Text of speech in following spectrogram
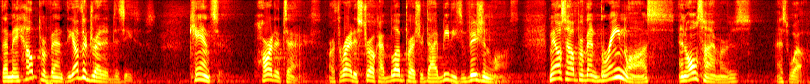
that may help prevent the other dreaded diseases cancer, heart attacks, arthritis, stroke, high blood pressure, diabetes, vision loss may also help prevent brain loss and Alzheimer's as well.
